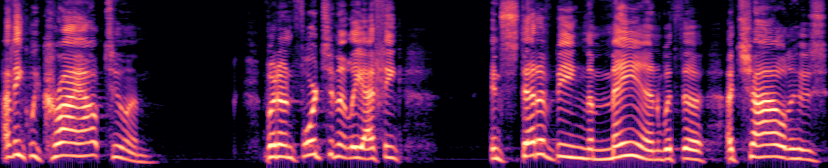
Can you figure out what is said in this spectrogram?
I think we cry out to him. But unfortunately, I think instead of being the man with the, a child who's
